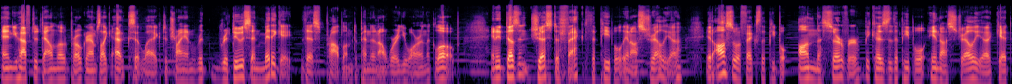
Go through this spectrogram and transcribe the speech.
And you have to download programs like ExitLag to try and re- reduce and mitigate this problem, depending on where you are in the globe. And it doesn't just affect the people in Australia, it also affects the people on the server because the people in Australia get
